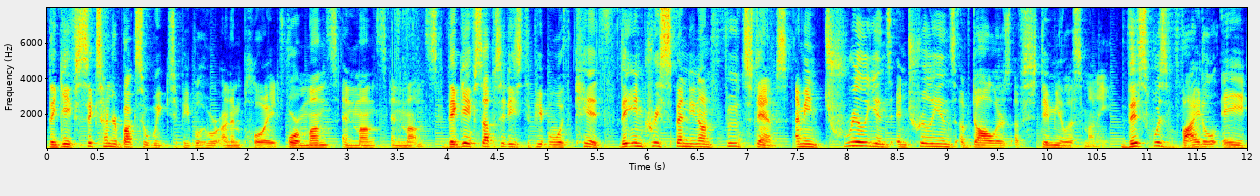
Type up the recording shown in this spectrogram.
They gave 600 bucks a week to people who were unemployed for months and months and months. They gave subsidies to people with kids. They increased spending on food stamps. I mean, trillions and trillions of dollars of stimulus money. This was vital aid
